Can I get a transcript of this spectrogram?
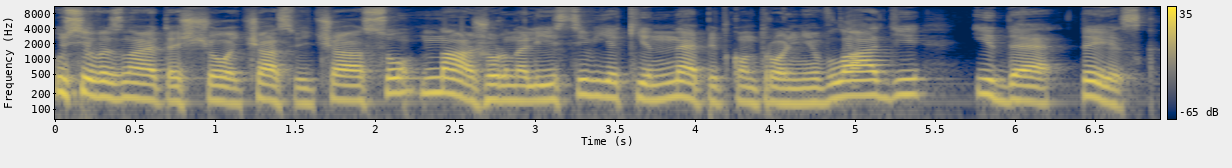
Усі ви знаєте, що час від часу на журналістів, які не підконтрольні владі, іде тиск.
